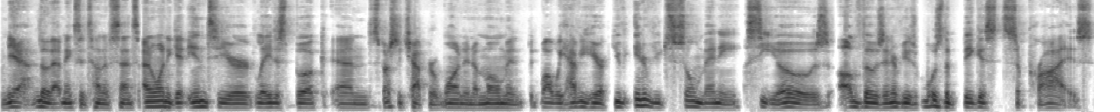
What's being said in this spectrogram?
Yeah, no, that makes a ton of sense. I want to get into your latest book and especially chapter one in a moment. But while we have you here, you've interviewed so many CEOs of those interviews. What was the biggest surprise?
